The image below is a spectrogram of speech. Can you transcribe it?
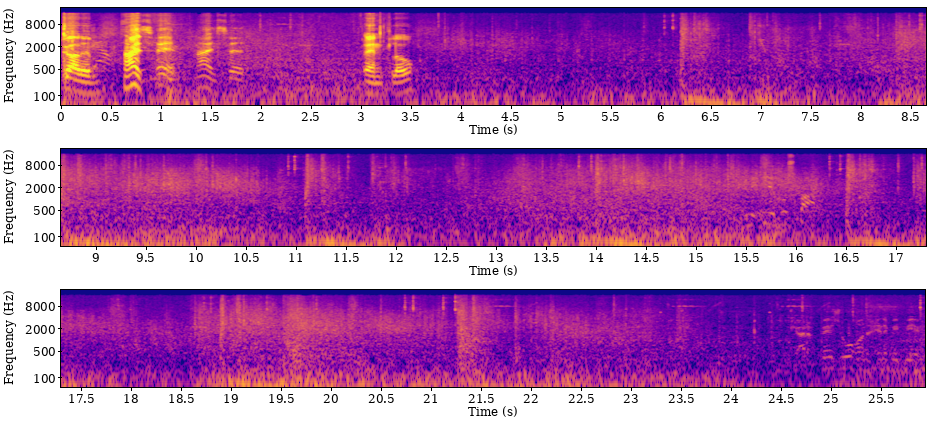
got him. Nice hit. Nice hit. And low. Got a visual on an enemy vehicle.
